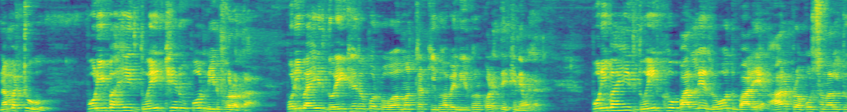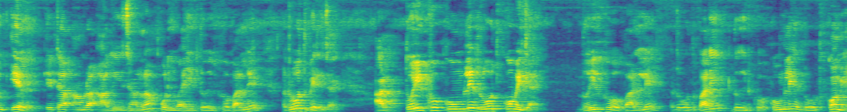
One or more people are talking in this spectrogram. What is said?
নাম্বার টু পরিবাহীর দৈর্ঘ্যের উপর নির্ভরতা। পরিবাহীর দৈর্ঘ্যের উপর প্রবাহ মাত্রা কীভাবে নির্ভর করে দেখে নেওয়া যাক। পরিবাহীর দৈর্ঘ্য বাড়লে রোধ বাড়ে আর প্রপোর্শনাল টু এল এটা আমরা আগেই জানলাম পরিবাহীর দৈর্ঘ্য বাড়লে রোধ বেড়ে যায়। আর দৈর্ঘ্য কমলে রোদ কমে যায়। দৈর্ঘ্য বাড়লে রোদ বাড়ে, দৈর্ঘ্য কমলে রোদ কমে।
